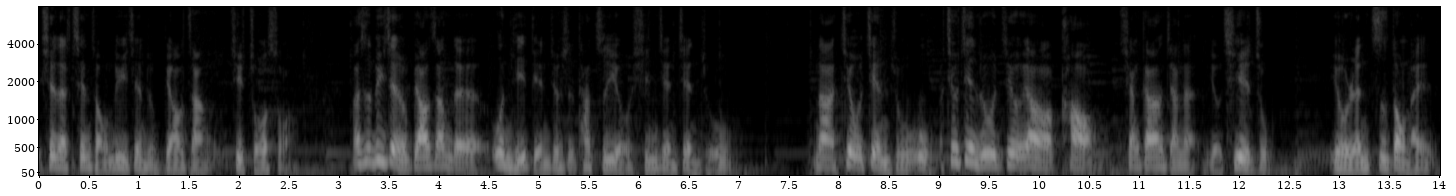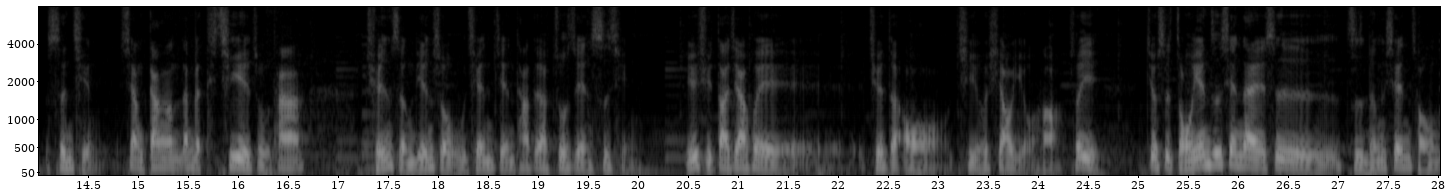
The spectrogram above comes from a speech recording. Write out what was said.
现在先从绿建筑标章去着手，但是绿建筑标章的问题点就是它只有新建建筑物，那旧建筑物，旧建筑物就要靠像刚刚讲的有企业主，有人自动来申请。像刚刚那个企业主，他全省连锁五千间，他都要做这件事情。也许大家会觉得哦，起有效有哈，所以就是总而言之，现在是只能先从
